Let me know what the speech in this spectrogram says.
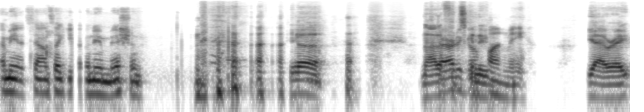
I mean, it sounds like you have a new mission. yeah not if it's gonna GoFundMe. yeah right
